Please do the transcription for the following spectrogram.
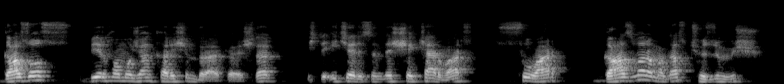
Gazoz bir homojen karışımdır arkadaşlar. İşte içerisinde şeker var, su var, gaz var ama gaz çözünmüş.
